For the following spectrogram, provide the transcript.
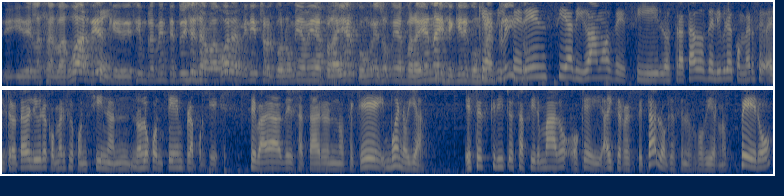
Y de las salvaguardias, que simplemente tú dices salvaguardia, el ministro de Economía mira para allá, el Congreso mira para allá, nadie se quiere comprar que a diferencia, digamos, de si los tratados de libre comercio, el Tratado de Libre Comercio con China no lo contempla porque se va a desatar no sé qué, bueno, ya, está escrito, está firmado, ok, hay que respetar lo que hacen los gobiernos, pero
